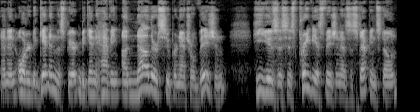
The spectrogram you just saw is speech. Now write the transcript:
And in order to get in the Spirit and begin having another supernatural vision, he uses his previous vision as a stepping stone.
